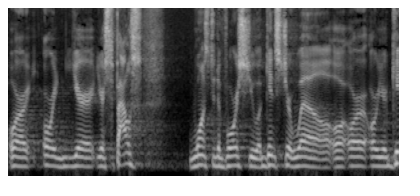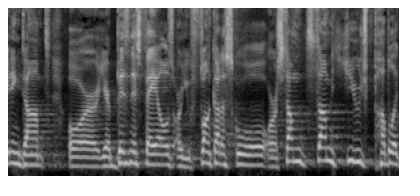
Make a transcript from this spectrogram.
or, or your, your spouse wants to divorce you against your will, or, or, or, you're getting dumped, or your business fails, or you flunk out of school, or some, some huge public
